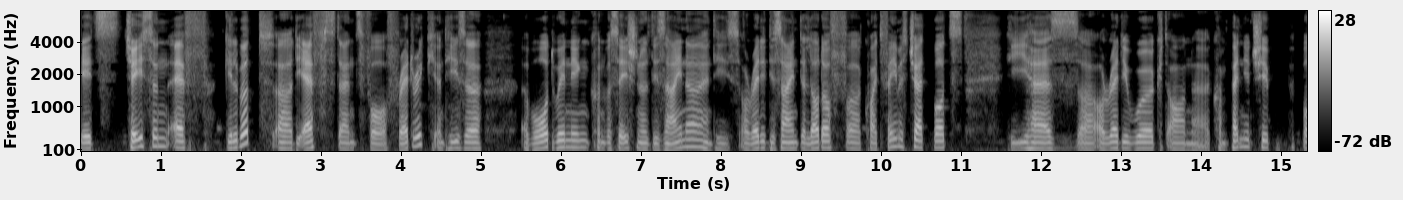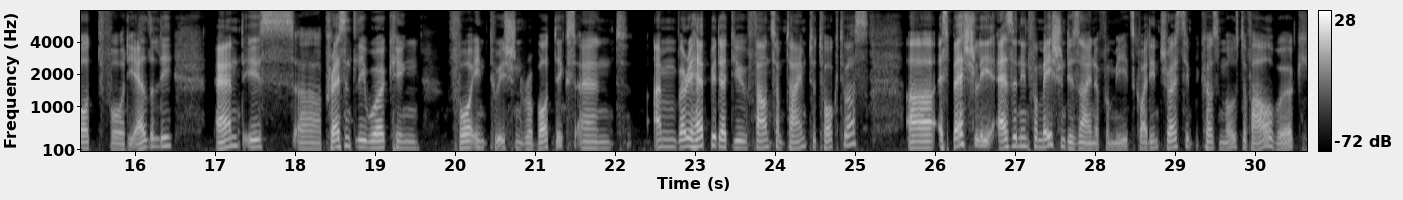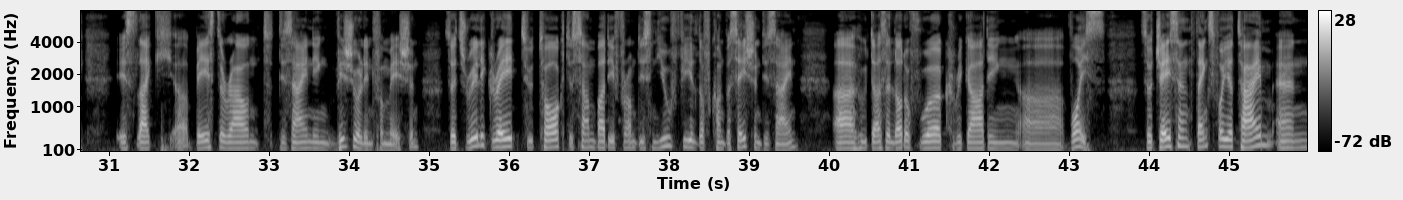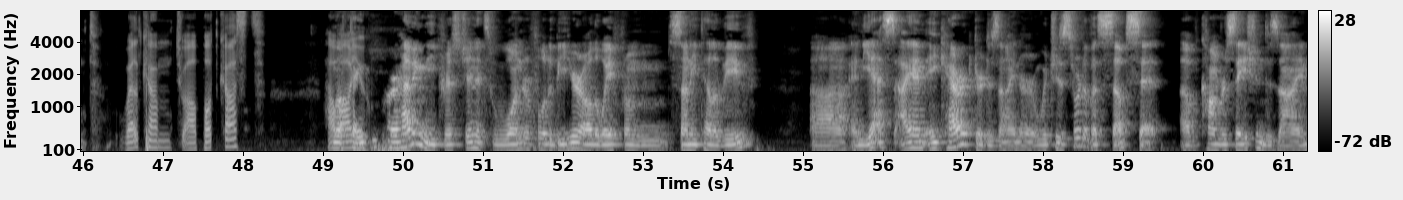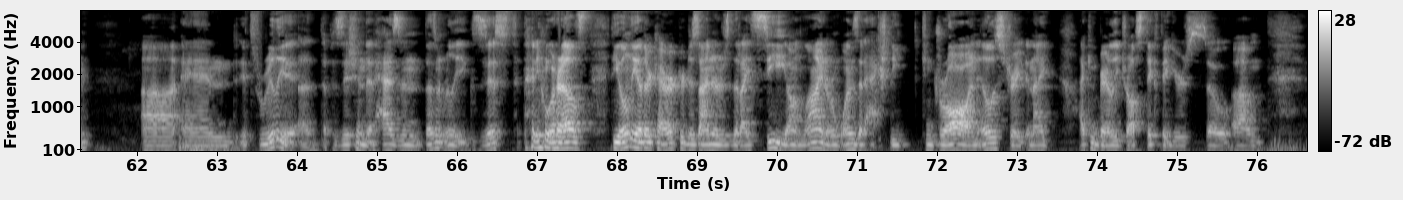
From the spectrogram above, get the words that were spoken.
It's Jason F. Gilbert. Uh, the F stands for Frederick, and he's a award-winning conversational designer, and he's already designed a lot of uh, quite famous chatbots. He has uh, already worked on a companionship bot for the elderly, and is uh, presently working for Intuition Robotics. And I'm very happy that you found some time to talk to us. Uh, especially as an information designer for me it's quite interesting because most of our work is like uh, based around designing visual information. So it's really great to talk to somebody from this new field of conversation design uh, who does a lot of work regarding uh, voice. So, Jason, thanks for your time and welcome to our podcast. How well, are thank you? you for having me, Christian. It's wonderful to be here all the way from sunny Tel Aviv. Uh, and yes, I am a character designer, which is sort of a subset of conversation design, uh, and it's really a, a, position that hasn't doesn't really exist anywhere else. The only other character designers that I see online are ones that actually can draw and illustrate, and I I can barely draw stick figures. So um,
